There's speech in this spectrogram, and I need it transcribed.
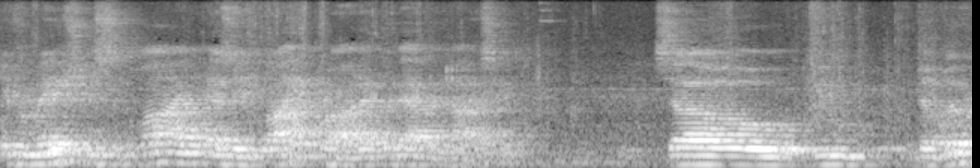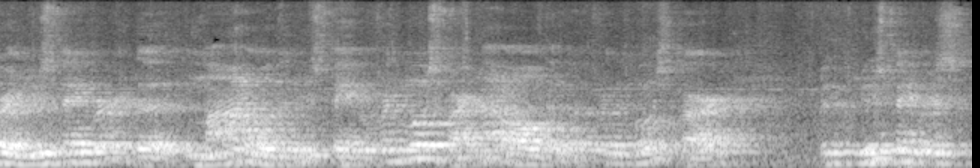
information is supplied as a byproduct of advertising. So you deliver a newspaper, the model of the newspaper, for the most part, not all of them, but for the most part, the newspapers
